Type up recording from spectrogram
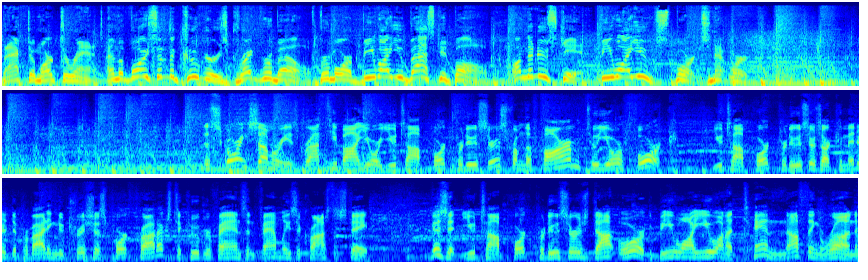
Back to Mark Durrant and the voice of the Cougars, Greg Wrubell, for more BYU basketball on the Nu Skin, BYU Sports Network. The scoring summary is brought to you by your Utah pork producers from the farm to your fork. Utah pork producers are committed to providing nutritious pork products to Cougar fans and families across the state. Visit UtahPorkProducers.org. BYU on a 10 0 run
